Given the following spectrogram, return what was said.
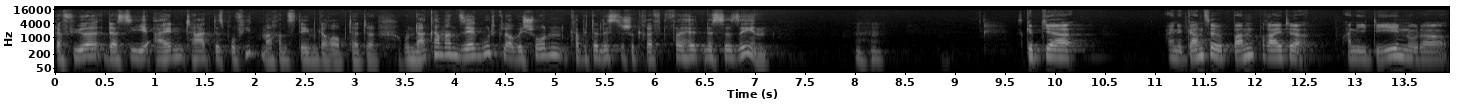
dafür, dass sie einen Tag des Profitmachens denen geraubt hätte. Und da kann man sehr gut, glaube ich, schon kapitalistische Kräfteverhältnisse sehen. Mhm. Es gibt ja eine ganze Bandbreite an Ideen oder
